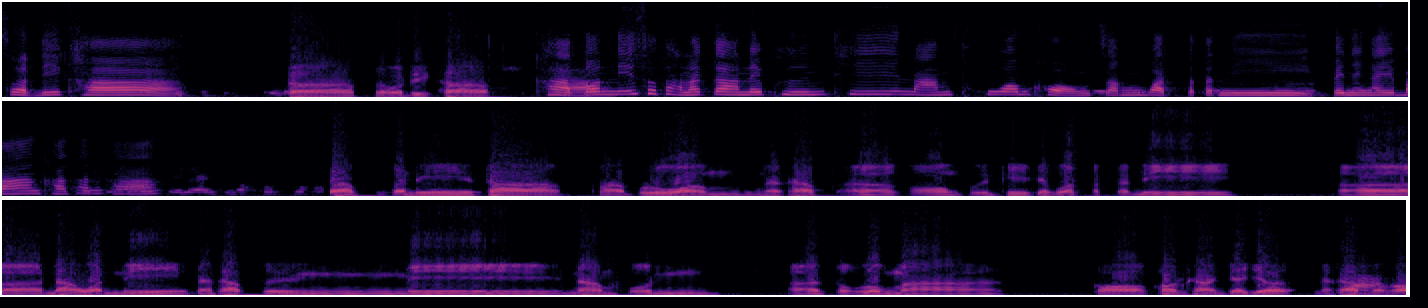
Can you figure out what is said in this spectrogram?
สวัสดีค่ะ ครับ สวัสดีครับ ค่ะ ค่ะ ตอนนี้สถานการณ์ในพื้นที่น้ำท่วมของจังหวัดปัตตานี เป็นยังไงบ้างคะท่านคะ ครับตอนนี้ถ้าภาพรวมนะครับเออของพื้นที่จังหวัดปัตตานีเอ่อณวันนี้นะครับ ซึ่งมีน้ำฝนเอ่อตกลงมา ก็ค่อนข้างจะเยอะนะครับ ค่ะ แล้วก็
